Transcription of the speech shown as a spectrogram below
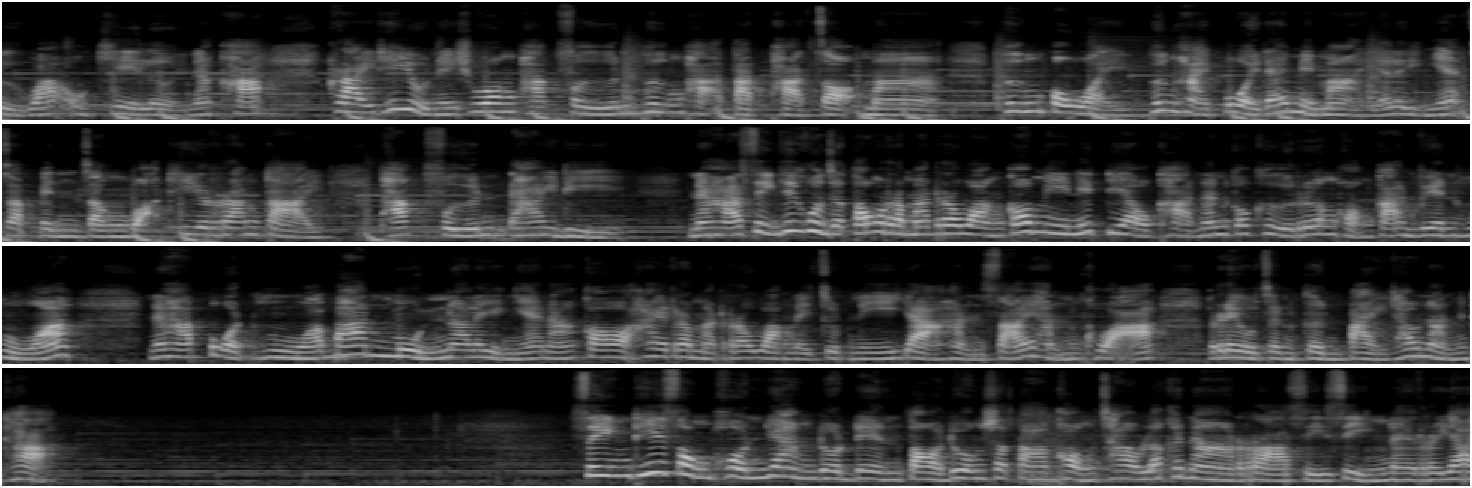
ถือว่าโอเคเลยนะคะ ใครที่อยู่ในช่วงพักฟื้นพิ่งผ่าตัดผ่าเจาะมาพิ่งป่วยพิ่งหายป่วยได้ใหม่ๆอะไรอย่างเงี้ยจะเป็นจังหวะที่ร่างกาย พักฟื้นได้ดี นะคะ สิ่งที่คุณจะต้องระมัดระวังก็มีนิดเดียวค่ะ นั่นก็คือเรื่องของการเวียนหัวนะคะ ปวดหัวบ้านหมุนอะไรอย่างเงี้ยนะ ก็ให้ระมัดระวังในจุดนี้ อย่าหันซ้ายหันขวาเร็วจนเกินไปเท่านั้นค่ะสิ่งที่ส่งผลอย่างโดดเด่นต่อดวงชะตาของชาวลัคนาราศีสิงห์ในระยะ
